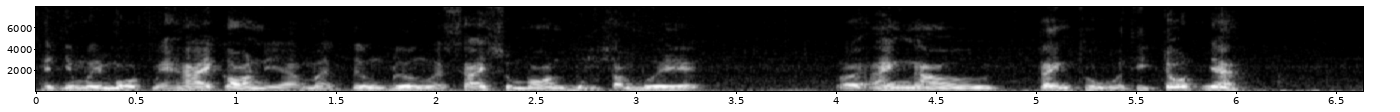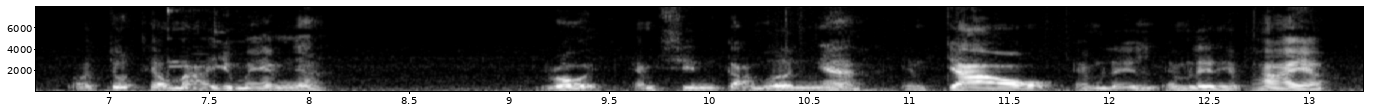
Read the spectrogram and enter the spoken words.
Hình như 11, 12 con gì ạ Mà tương đương là size Sumon đủ 80 hết Rồi anh nào tranh thủ thì chốt nha Đó chốt theo mã dùm em nha Rồi em xin cảm ơn nha Em chào Em lên em lên hiệp 2 ạ à.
